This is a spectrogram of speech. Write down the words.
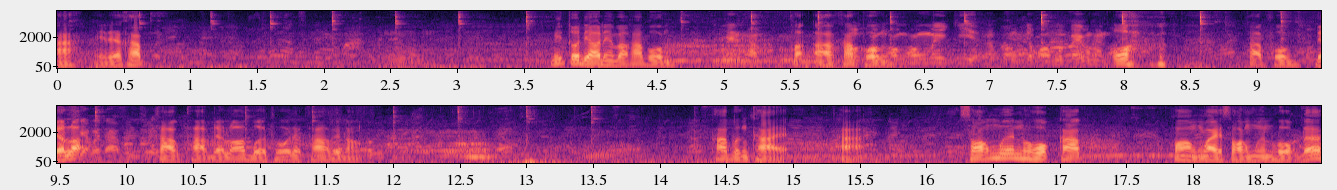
อะนี่เด้อครับ อืมมีตัวเดียวเนี่ยบ่ครับผม แม่นครับขออ่าครับผม ของของไม่กี่ครับของเจ้าของมันไปมันหัน โอ้ ครับผม เดี๋ยวรอเสียไปถ่ายเพิ่นเพิ่นครับครับเดี๋ยวรอเบอร์โทรจะเข้าพี่น้องค่าเบิ่งถ่ายถ่าสองหมื่นหกครับ ห้องไว้สองหมื่นหกเด้อ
